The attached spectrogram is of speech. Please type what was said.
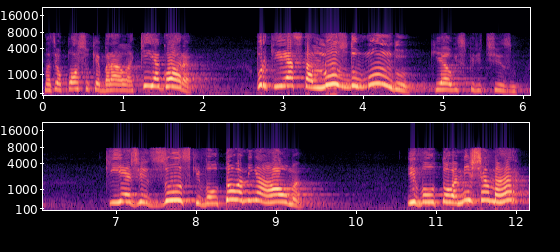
Mas eu posso quebrá-la aqui e agora, porque esta luz do mundo, que é o Espiritismo, que é Jesus que voltou à minha alma e voltou a me chamar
